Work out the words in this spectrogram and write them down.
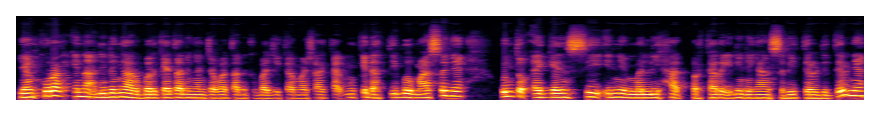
yang kurang enak didengar berkaitan dengan Jabatan Kebajikan Masyarakat. Mungkin dah tiba masanya untuk agensi ini melihat perkara ini dengan sedetail-detailnya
